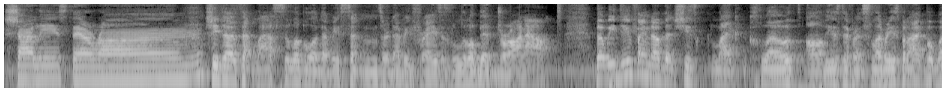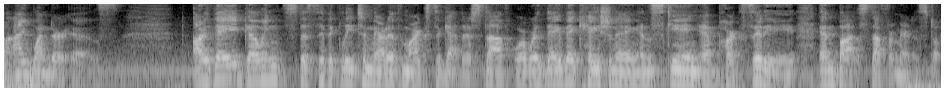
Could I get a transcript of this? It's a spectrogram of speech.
Charlize Theron. She does that last syllable of every sentence or every phrase is a little bit drawn out. But we do find out that she's like clothed all these different celebrities. But I but what I wonder is are they going specifically to Meredith Marks to get their stuff, or were they vacationing and skiing in Park City and bought stuff from Meredith's store?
